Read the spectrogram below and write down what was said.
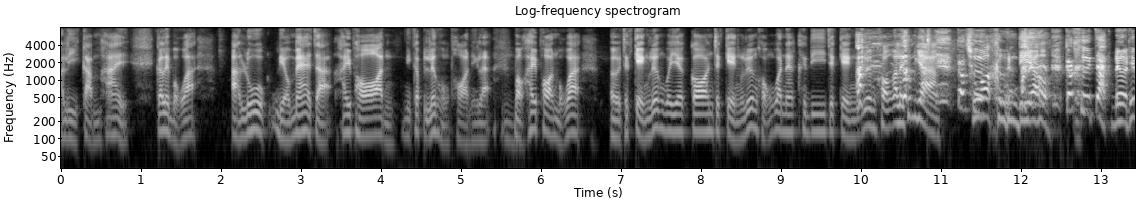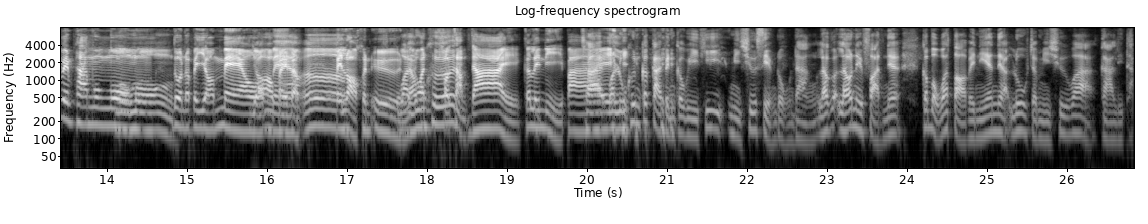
พลีกรรมให้ ก็เลยบอกว่าอ่าลูกเดี๋ยวแม่จะให้พร นี่ก็เป็นเรื่องของพรอีกแล้วอืมบอกให้พรบอกว่า เออจะเก่งเรื่องไวยากรณ์จะเก่งเรื่องของวรรณคดี จะเก่งเรื่องของอะไรทุกอย่างก็คือชั่วคืนเดียว ก็คือจากเดิมที่เป็นพราหมณ์งงงงๆโดนเอาไปย้อมแมวย้อมเอาไปแบบแมวเออไปหลอกคนอื่นวันแล้วรุ่วันงขึ้นเขาจับได้ก็เลยหนีไปใช่วันรุ่งขึ้นก็กลายเป็นกวีที่มีชื่อเสียงโด่งดัง แล้วก็แล้วในฝันเนี่ยก็บอกว่าต่อไปเนี้ยเนี่ยลูกจะมีชื่อว่ากาลิธ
